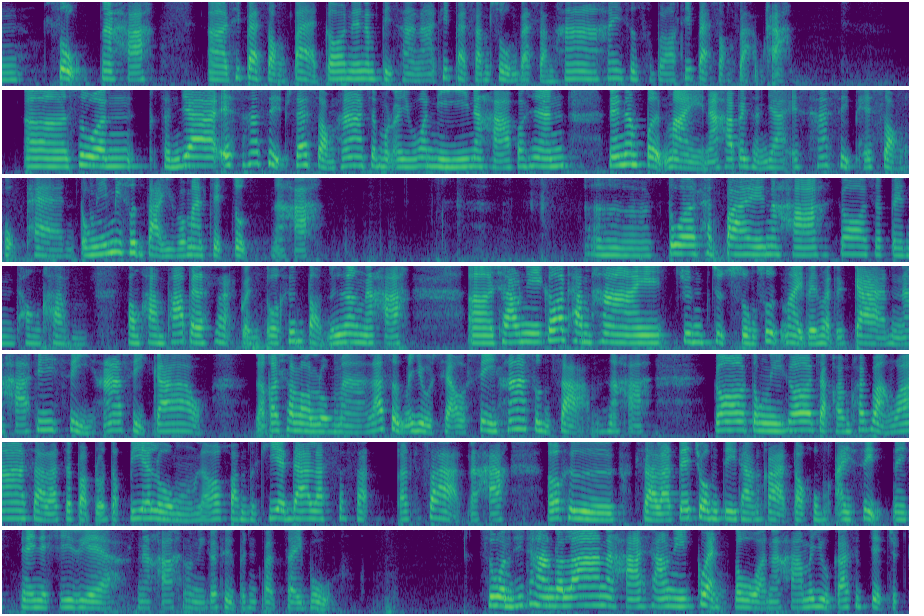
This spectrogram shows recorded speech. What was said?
ศุกร์นะคะที่ 828 ก็แนะนำปิดสถานะที่ 830 835 ให้จุดซับรอที่ 823 ค่ะ ส่วนสัญญา S50 Z25 จะหมดอายุวันนี้นะคะ เพราะฉะนั้นแนะนำเปิดใหม่นะคะ เป็นสัญญา S50 H26 แทน ตรงนี้มีส่วนต่างอยู่ประมาณ 7 จุดนะคะตัวถัดไปนะคะ ก็จะเป็นทองคำทองคำภาพเป็นลักษณะกว่งตัวขึ้นต่อเนื่องนะคะเช้านี้ก็ทำไฮจุดจุดสูงสุดใหม่เป็นวัตการนะคะที่ 4549 แล้วก็ชะลอลงมา ล่าสุดมาอยู่แถว 4503 นะคะ ก็ตรงนี้ก็จากความคาดหวังว่าสหรัฐจะปรับลดดอกเบี้ยลง แล้วก็ความตึงเครียดด้านรัฐศาสตร์รัฐศาสตร์นะคะ ก็คือสหรัฐได้โจมตีทางอากาศต่อกลุ่มไอซิดในในไนจีเรียนะคะ ตรงนี้ก็ถือเป็นปัจจัยบวก ส่วนที่ทางดอลลาร์นะคะ เช้านี้แกว่งตัวนะคะ มาอยู่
